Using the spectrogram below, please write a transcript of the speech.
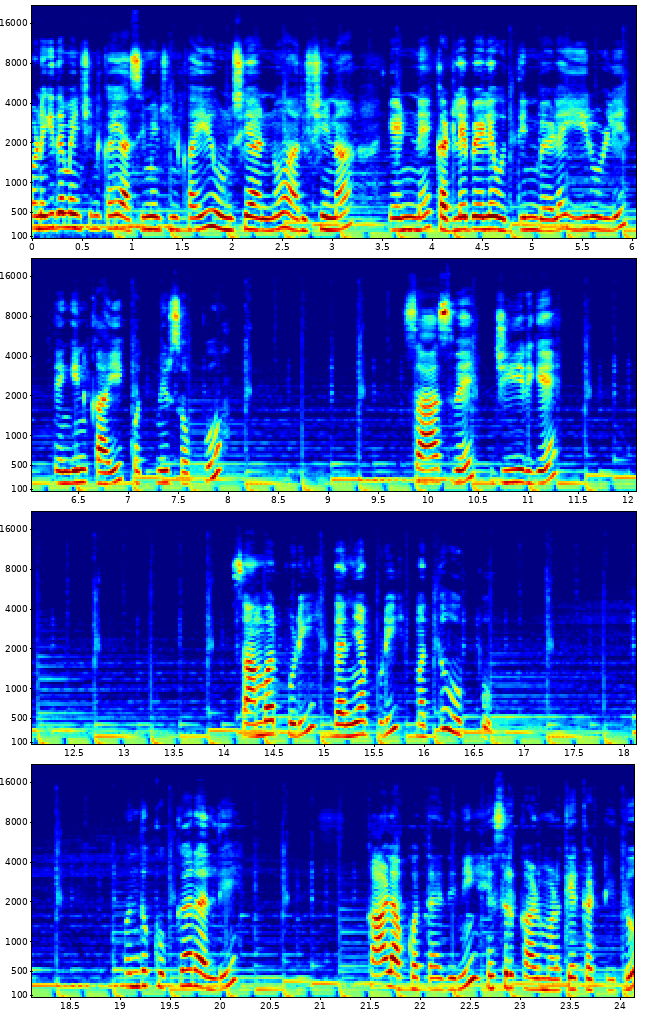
ಒಣಗಿದ ಮೆಣಸಿನ್ಕಾಯಿ ಹಸಿಮೆಣಸಿನ್ಕಾಯಿ ಹುಣಸೆಹಣ್ಣು ಅರಿಶಿನ ಎಣ್ಣೆ, ಕಡಲೆಬೇಳೆ, ಉದ್ದಿನಬೇಳೆ, ಈರುಳ್ಳಿ, ತೆಂಗಿನಕಾಯಿ ಕೊತ್ತಂಬರಿ ಸೊಪ್ಪು. ಸಾಸಿವೆ, ಜೀರಿಗೆ, ಸಾಂಬಾರ್ ಪುಡಿ, ಧನಿಯಾ ಪುಡಿ ಮತ್ತು ಉಪ್ಪು. ಒಂದು ಕುಕ್ಕರಲ್ಲಿ ಕಾಳು ಹಾಕ್ಕೋತಾ ಇದ್ದೀನಿ. ಹೆಸರು ಕಾಳು ಮೊಳಕೆ ಕಟ್ಟಿದ್ದು.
